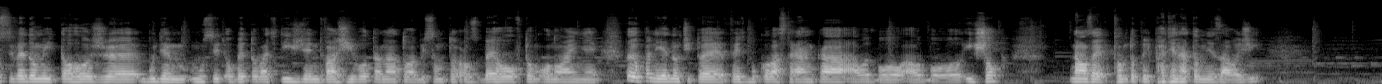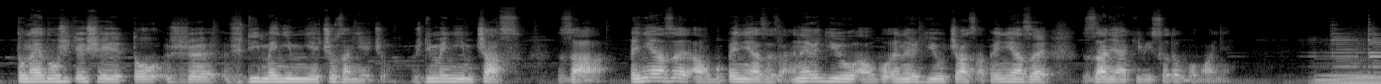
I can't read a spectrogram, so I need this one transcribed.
si vedomý toho, že budem musieť obetovať týždeň, dva života na to, aby som to rozbehol v tom online. To je úplne jedno, či to je facebooková stránka alebo, alebo e-shop. Naozaj v tomto prípade na tom nezáleží. To najdôležitejšie je to, že vždy mením niečo za niečo. Vždy mením čas za peniaze, alebo peniaze za energiu, alebo energiu, čas a peniaze za nejaký výsledok vo vojne. thank you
